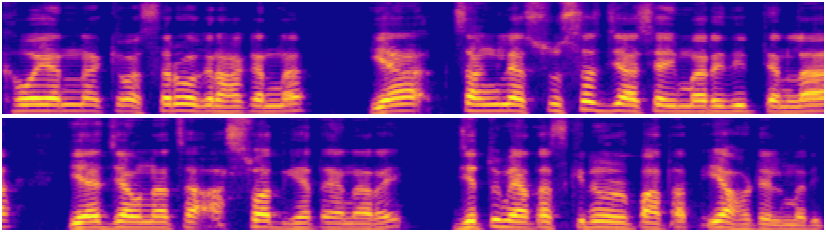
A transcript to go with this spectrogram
खवयांना किंवा सर्व ग्राहकांना या चांगल्या सुसज्ज अशा इमारतीत त्यांना या जेवणाचा आस्वाद घेता येणार आहे जे तुम्ही आता स्क्रीनवर पाहतात या हॉटेलमध्ये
